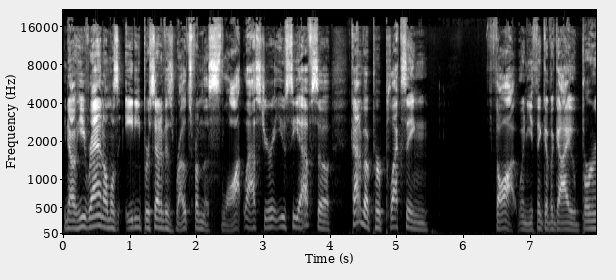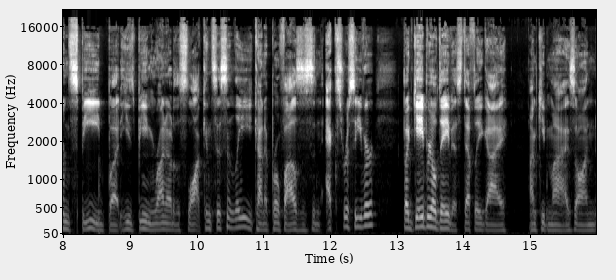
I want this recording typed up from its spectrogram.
you know, he ran almost 80% of his routes from the slot last year at UCF. So kind of a perplexing thought when you think of a guy who burns speed, but he's being run out of the slot consistently. He kind of profiles as an X receiver. But Gabriel Davis, definitely a guy I'm keeping my eyes on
